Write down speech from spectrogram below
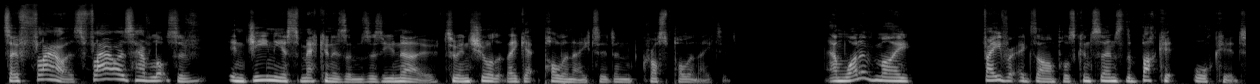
So flowers, flowers have lots of ingenious mechanisms, as you know, to ensure that they get pollinated and cross pollinated. And one of my favorite examples concerns the bucket orchid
